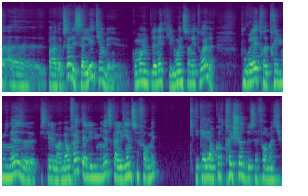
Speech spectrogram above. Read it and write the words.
euh, paradoxal et ça l'est. Tiens, mais comment une planète qui est loin de son étoile pourrait être très lumineuse euh, puisqu'elle est loin? Mais en fait, elle est lumineuse quand elle vient de se former et qu'elle est encore très chaude de sa formation.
